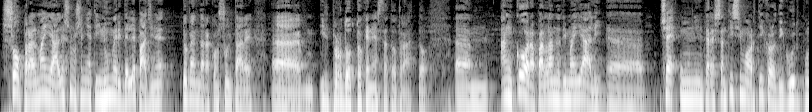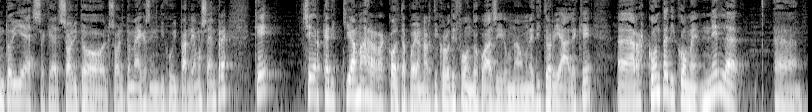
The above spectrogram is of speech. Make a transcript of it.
sopra il maiale sono segnati i numeri delle pagine dove andare a consultare eh, il prodotto che ne è stato tratto. Um, ancora parlando di maiali, eh, c'è un interessantissimo articolo di Good.is, che è il solito, il solito magazine di cui parliamo sempre, che cerca di chiamare a raccolta, poi è un articolo di fondo quasi, una, un editoriale che eh, racconta di come nel eh,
